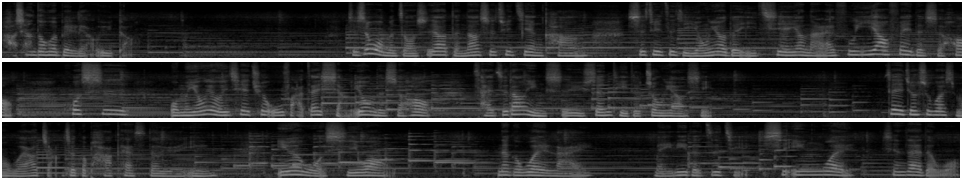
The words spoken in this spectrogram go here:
好像都会被疗愈到。只是我们总是要等到失去健康、失去自己拥有的一切，要拿来付医药费的时候，或是我们拥有一切却无法再享用的时候，才知道饮食与身体的重要性。这也就是为什么我要讲这个 podcast 的原因，因为我希望那个未来。美丽的自己，是因为现在的我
